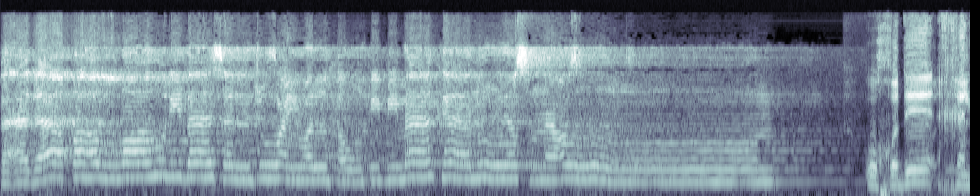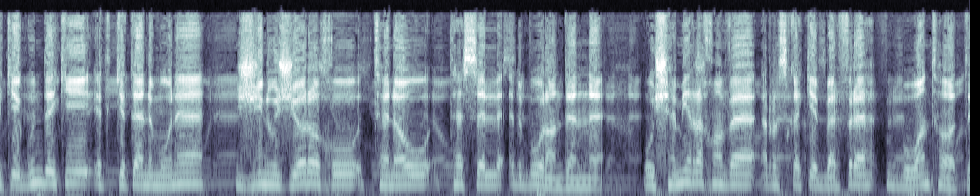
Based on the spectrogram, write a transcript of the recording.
فأذاقها الله لباس الجوع والخوف بما كانوا يصنعون. و خود خلکی گنده کی اتکتا نمونه جینو جیارا خو تناو تسل ادبوراندن. و شمیر رخان و رزقه که برفره بوانت هات.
